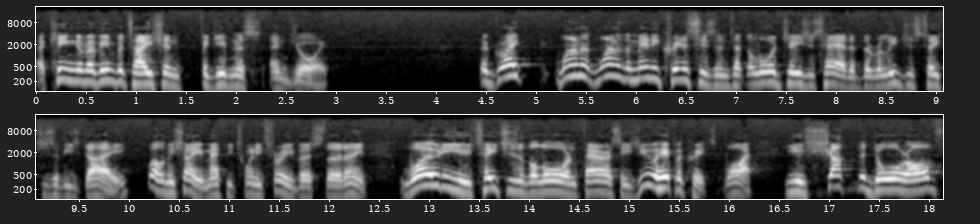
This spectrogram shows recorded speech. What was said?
A kingdom of invitation, forgiveness, and joy. The great one of, one of the many criticisms that the Lord Jesus had of the religious teachers of his day, well, let me show you Matthew 23, verse 13. Woe to you, teachers of the law and Pharisees, you hypocrites. Why? You shut the door of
